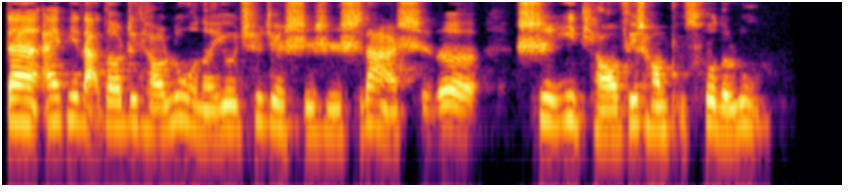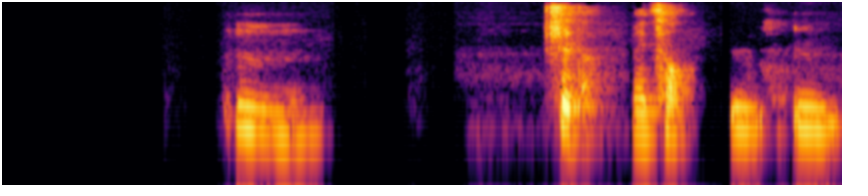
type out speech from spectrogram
但 IP 打造这条路呢，又确确实实、实打实的是一条非常不错的路。嗯，是的，没错。嗯嗯，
